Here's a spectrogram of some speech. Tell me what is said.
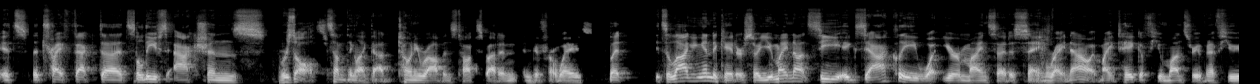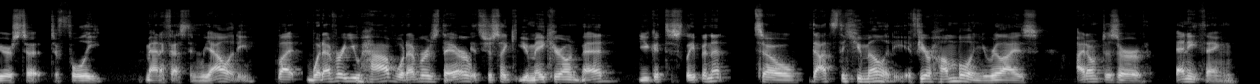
It's the trifecta, it's beliefs, actions, results, something like that. Tony Robbins talks about it in, in different ways. But it's a lagging indicator. So you might not see exactly what your mindset is saying right now. It might take a few months or even a few years to, to fully manifest in reality. But whatever you mm-hmm. have, whatever is there, it's just like you make your own bed, you get to sleep in it. So that's the humility. If you're humble and you realize, I don't deserve anything,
